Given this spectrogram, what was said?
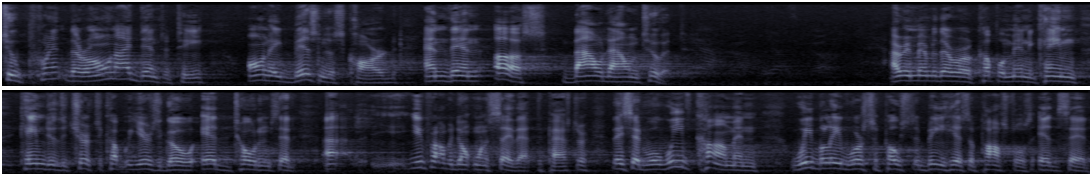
to print their own identity on a business card and then us bow down to it. I remember there were a couple of men that came, came to the church a couple of years ago. Ed told him, said, uh, You probably don't want to say that to Pastor. They said, Well, we've come and we believe we're supposed to be his apostles. Ed said,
